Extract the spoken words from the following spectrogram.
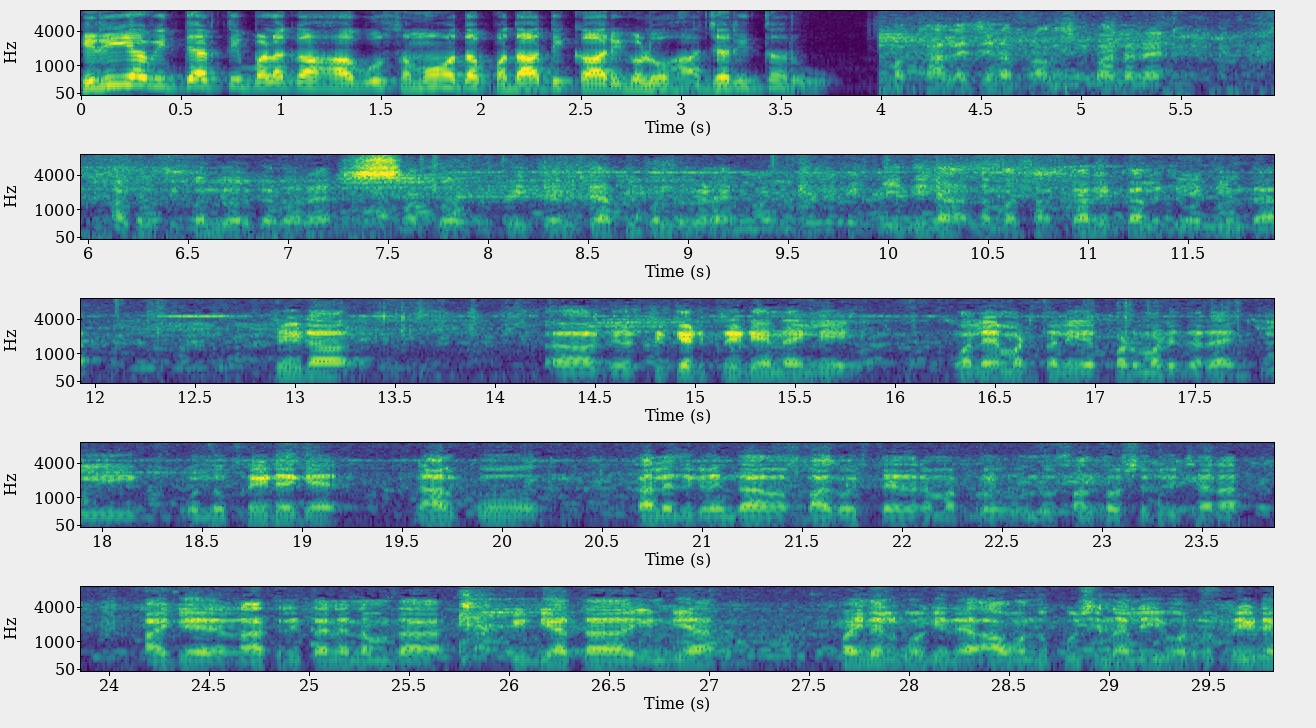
ಹಿರಿಯ ವಿದ್ಯಾರ್ಥಿ ಬಳಗ ಹಾಗೂ ಸಮೂಹದ ಪದಾಧಿಕಾರಿಗಳು ಹಾಜರಿದ್ದರು. ಕಾಲೇಜಿನ ಪ್ರಾಂಶುಪಾಲರೇ ಹಾಗೂ ಸಿಬ್ಬಂದಿ ವರ್ಗದವರೇ ಮತ್ತು ಪ್ರೀತಿಯ ವಿದ್ಯಾರ್ಥಿ ಬಂಧುಗಳೇ, ಈ ದಿನ ನಮ್ಮ ಸರ್ಕಾರಿ ಕಾಲೇಜು ವತಿಯಿಂದ ಕ್ರೀಡಾ ಕ್ರಿಕೆಟ್ ಕ್ರೀಡೆಯನ್ನು ಇಲ್ಲಿ ವಲಯ ಮಟ್ಟದಲ್ಲಿ ಏರ್ಪಾಡು ಮಾಡಿದ್ದಾರೆ. ಈ ಒಂದು ಕ್ರೀಡೆಗೆ ನಾಲ್ಕು ಕಾಲೇಜುಗಳಿಂದ ಭಾಗವಹಿಸ್ತಾ ಇದ್ದಾರೆ ಮಕ್ಕಳು, ಒಂದು ಸಂತೋಷದ ವಿಚಾರ. ಹಾಗೆ ರಾತ್ರಿ ತಾನೇ ನಮ್ದು ಇಂಡಿಯಾ ತ ಇಂಡಿಯಾ ಫೈನಲ್ಗೆ ಹೋಗಿದೆ. ಆ ಒಂದು ಖುಷಿನಲ್ಲಿ ಇವತ್ತು ಕ್ರೀಡೆ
